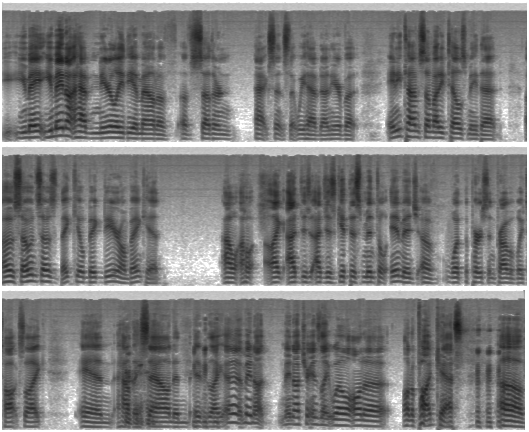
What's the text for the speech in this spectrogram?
you, you may you may not have nearly the amount of, of southern accents that we have down here, but anytime somebody tells me that oh so and so's they kill big deer on Bankhead, I, I like I just I just get this mental image of what the person probably talks like and how they sound and, and like eh, it may not may not translate well on a on a podcast. Um,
